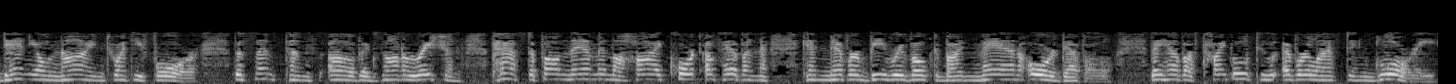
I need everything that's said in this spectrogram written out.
Daniel 9:24. The sentence of exoneration passed upon them in the high court of heaven can never be revoked by man or devil. They have a title to everlasting glory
